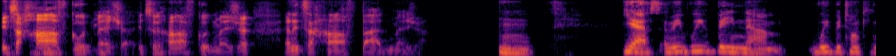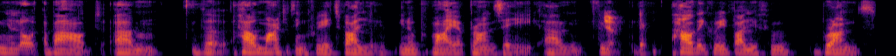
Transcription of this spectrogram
It's a half good measure. It's a half good measure, and it's a half bad measure. Mm. Yes, I mean we've been um, we've been talking a lot about um, the how marketing creates value. You know, via brands, um, yeah. how they create value through brands,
